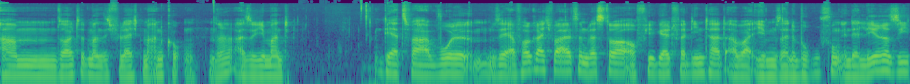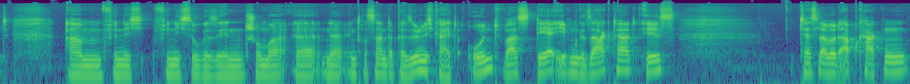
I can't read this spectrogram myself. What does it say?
Ähm, sollte man sich vielleicht mal angucken. Ne? Also jemand, der zwar wohl sehr erfolgreich war als Investor, auch viel Geld verdient hat, aber eben seine Berufung in der Lehre sieht, ähm, finde ich, finde ich so gesehen schon mal äh, eine interessante Persönlichkeit. Und was der eben gesagt hat, ist, Tesla wird abkacken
